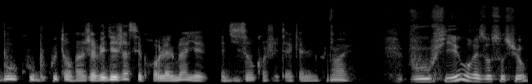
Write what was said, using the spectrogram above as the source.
beaucoup, beaucoup de temps. J'avais déjà ces problèmes-là il y a 10 ans quand j'étais à Canal+. Vous vous fiez aux réseaux sociaux?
